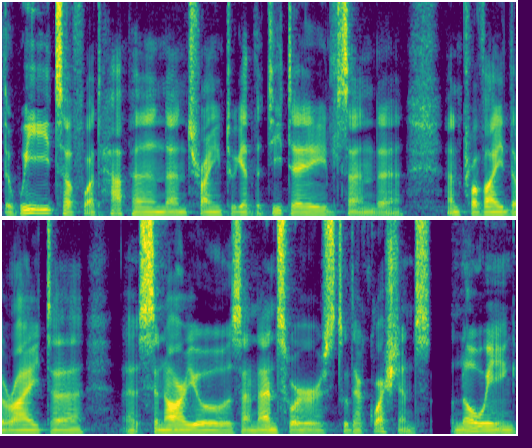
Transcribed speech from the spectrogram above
the weeds of what happened and trying to get the details and, uh, and provide the right uh, uh, scenarios and answers to their questions. Knowing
